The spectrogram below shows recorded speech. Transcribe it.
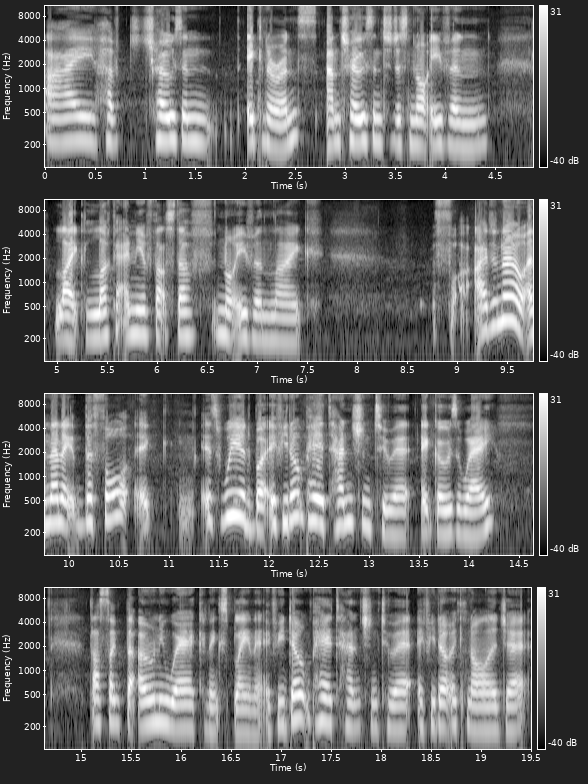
i have chosen ignorance and chosen to just not even like look at any of that stuff not even like i don't know and then it, the thought it, it's weird but if you don't pay attention to it it goes away That's like the only way I can explain it. If you don't pay attention to it, if you don't acknowledge it,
